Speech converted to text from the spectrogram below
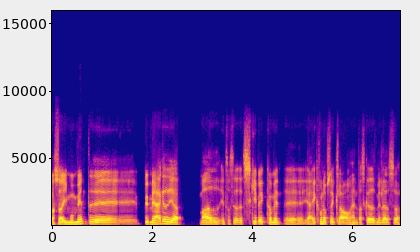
og så i moment øh, bemærkede jeg meget interesseret, at Skip ikke kom ind. Øh, jeg er ikke 100% klar over, om han var skadet, men ellers så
